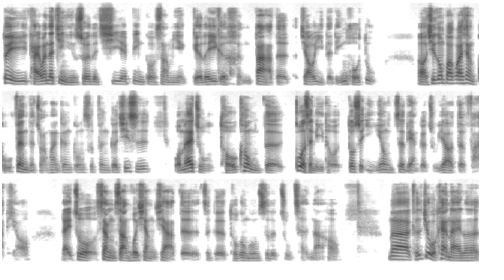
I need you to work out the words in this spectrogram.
对于台湾在进行所有的企业并购上面，给了一个很大的交易的灵活度。哦，其中包括像股份的转换跟公司分割，其实我们在主投控的过程里头，都是引用这两个主要的法条来做向上或向下的这个投控公司的组成呐。哈，那可是就我看来呢，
